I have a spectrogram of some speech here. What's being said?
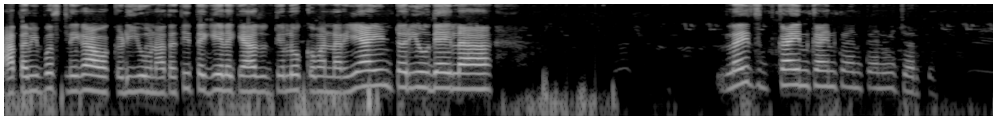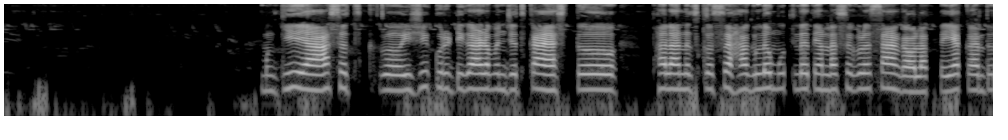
आता मी बसले गावाकडे येऊन. आता तिथं गेलं की अजून ते लोक म्हणणार या इंटरव्ह्यू द्यायला. लईच काहीन काहीन काहीन काहीन विचारते. मग की असंच सिक्युरिटी गार्ड म्हणजेच काय असतं? फलानच कसं हागलं मुतलं त्यांना सगळं सांगावं लागतं. एखादं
